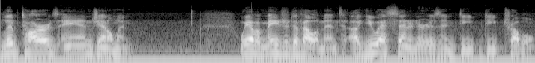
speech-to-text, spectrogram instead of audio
libtards and gentlemen. We have a major development. A U.S. Senator is in deep, deep trouble.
